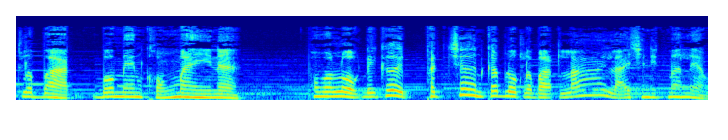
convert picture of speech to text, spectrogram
คระบาดบ่แมนของใหม่นะเพราะว่าโลกได้เคยเผชิญกับโรคระบาดหลายหลายชนิดมาแล้ว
